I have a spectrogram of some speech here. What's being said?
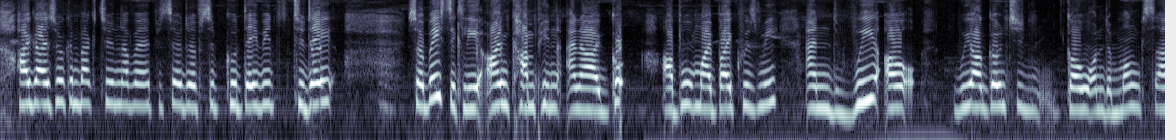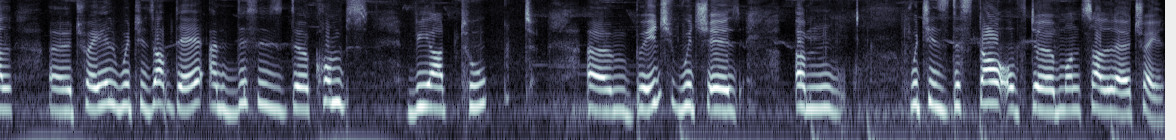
Hi guys, welcome back to another episode of Super David. Today, so basically, I'm camping and I got I brought my bike with me, and we are we are going to go on the Monsal uh, Trail, which is up there, and this is the Coombs Viaduct um, Bridge, which is um, which is the start of the Monsal uh, Trail.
